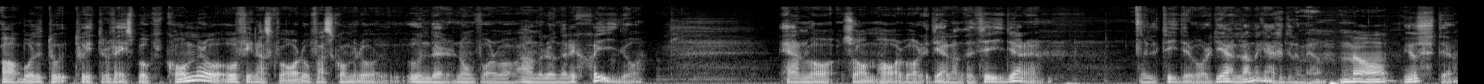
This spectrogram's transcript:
ja, både Twitter och Facebook kommer att finnas kvar då, fast kommer då under någon form av annorlunda regi då, än vad som har varit gällande tidigare eller tidigare varit gällande kanske till och med. Ja, just det.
